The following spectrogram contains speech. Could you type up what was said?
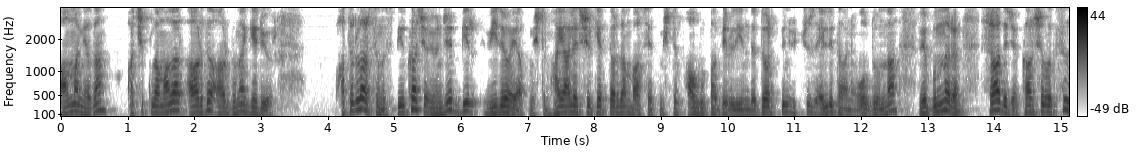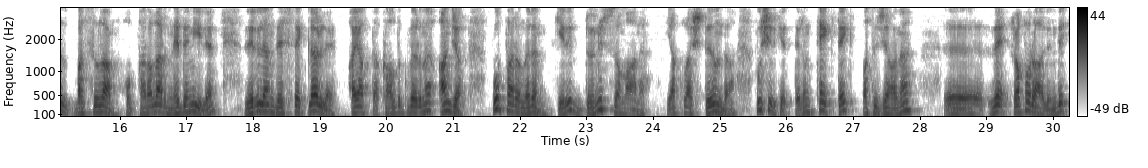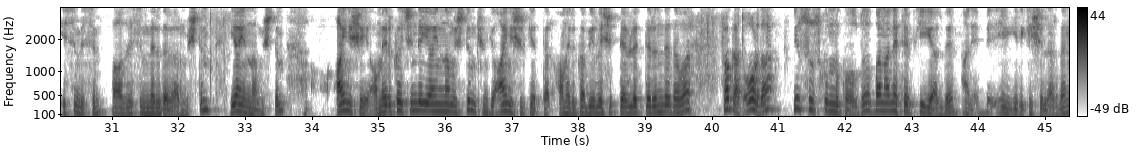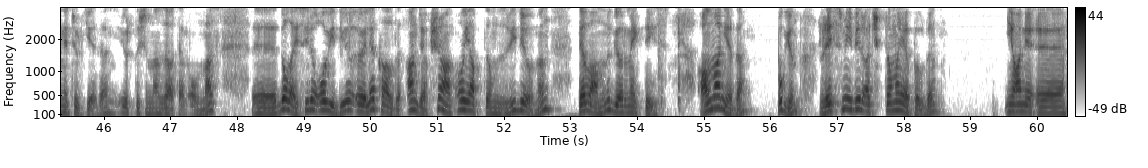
Almanya'dan açıklamalar ardı ardına geliyor. Hatırlarsınız birkaç ay önce bir video yapmıştım. Hayalet şirketlerden bahsetmiştim. Avrupa Birliği'nde 4350 tane olduğundan ve bunların sadece karşılıksız basılan o paralar nedeniyle verilen desteklerle ayakta kaldıklarını ancak bu paraların geri dönüş zamanı yaklaştığında bu şirketlerin tek tek batacağını e, ve rapor halinde isim isim bazı isimleri de vermiştim, yayınlamıştım. Aynı şeyi Amerika için de yayınlamıştım. Çünkü aynı şirketler Amerika Birleşik Devletleri'nde de var. Fakat orada bir suskunluk oldu. Bana ne tepki geldi? Hani ilgili kişilerden ne Türkiye'den, yurt dışından zaten olmaz. E, dolayısıyla o video öyle kaldı. Ancak şu an o yaptığımız videonun devamını görmekteyiz. Almanya'da bugün resmi bir açıklama yapıldı. Yani e,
